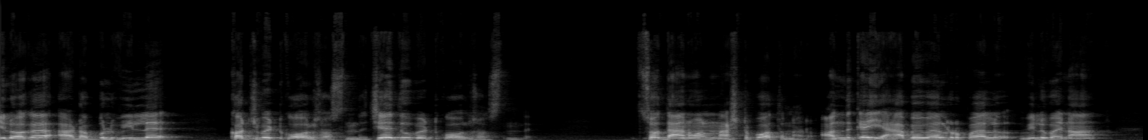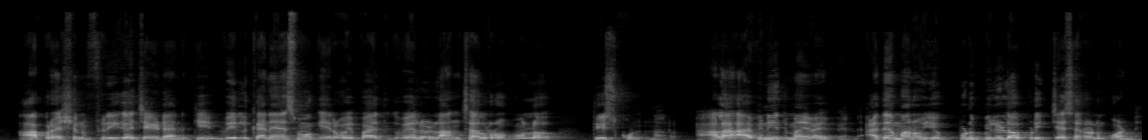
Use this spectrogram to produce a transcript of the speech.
ఈలోగా ఆ డబ్బులు వీళ్ళే ఖర్చు పెట్టుకోవాల్సి వస్తుంది చేతుకు పెట్టుకోవాల్సి వస్తుంది. సో దానివల్ల నష్టపోతున్నారు. అందుకే యాభై వేల రూపాయలు విలువైన ఆపరేషన్ ఫ్రీగా చేయడానికి వీళ్ళు కనీసం ఒక ఇరవై పాతిక వేలు లంచాల రూపంలో తీసుకుంటున్నారు. అలా అవినీతిమయం అయిపోయింది అదే మనం ఎప్పుడు బిల్లులో అప్పుడు ఇచ్చేసారు అనుకోండి.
